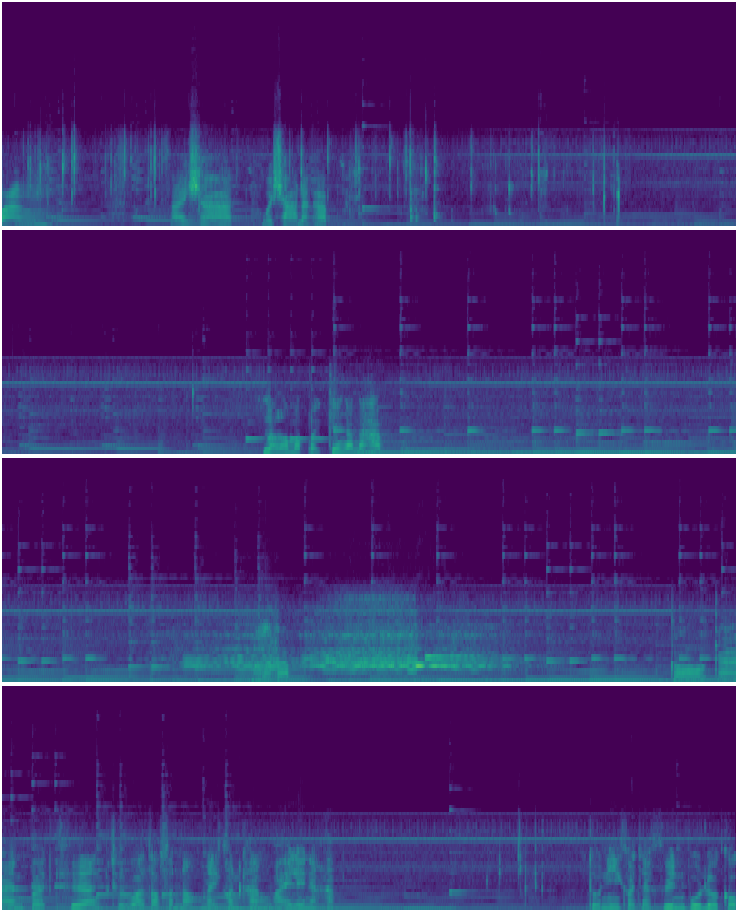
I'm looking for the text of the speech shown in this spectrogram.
ฟัง สายชาร์จ หัวชาร์จนะครับ เราเรามาเปิดเครื่องกันนะครับมาแล้วครับ ก็การเปิดเครื่องถือว่าตอบสนองได้ค่อนข้างไวเลยนะครับ ตัวนี้ก็จะขึ้นบูทโลโก้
